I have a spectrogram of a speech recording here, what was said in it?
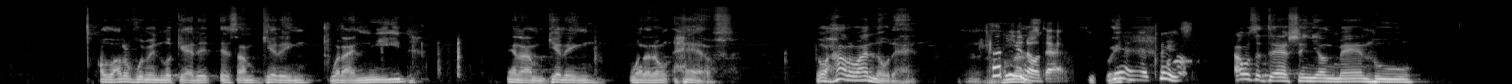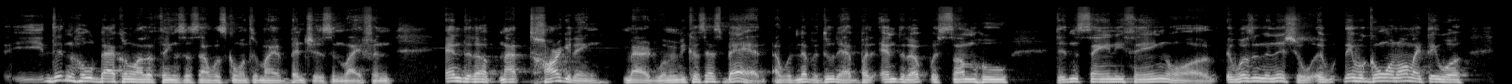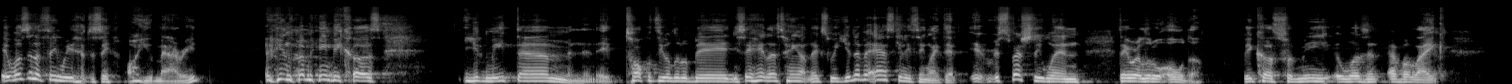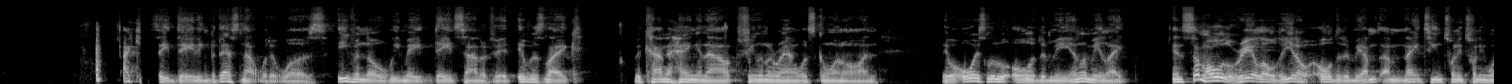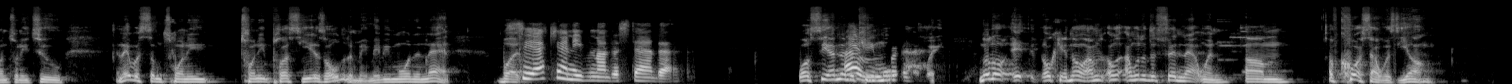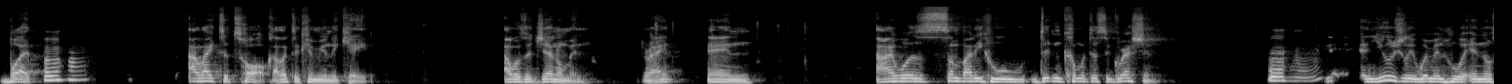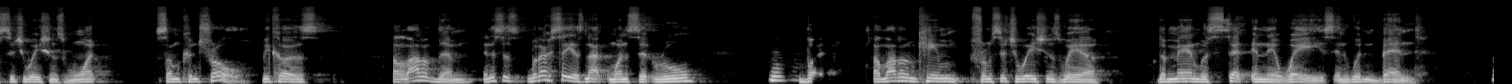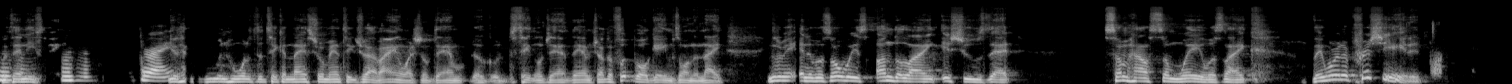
A lot of women look at it as I'm getting what I need and I'm getting what I don't have. Well, how do I know that? How do you know that? Yeah, yeah, please. I was a dashing young man who didn't hold back on a lot of things as I was going through my adventures in life and ended up not targeting married women because that's bad. I would never do that, but ended up with some who didn't say anything or it wasn't an issue. It, they were going on like they were, it wasn't a thing where you have to say, Are you married? you know what I mean? Because you'd meet them and then they talk with you a little bit. You say, "Hey, let's hang out next week." You never ask anything like that, it, especially when they were a little older. Because for me, it wasn't ever like I can say dating, but that's not what it was. Even though we made dates out of it, it was like we're kind of hanging out, feeling around what's going on. They were always a little older than me. And I mean, like, and some old, real older, you know, older than me. I'm, I'm 19, 20, 21, 22. And they were some 20, 20 plus years older than me, maybe more than that. But see, I can't even understand that. Well, see, I never I came over that way. No, no, it, okay, no, I'm I'm going to defend that one. Um, of course, I was young, but mm-hmm. I like to talk. I like to communicate. I was a gentleman, right? And I was somebody who didn't come with this aggression. Mm-hmm. And usually, women who are in those situations want some control because a lot of them, and this is what I say is not one set rule, mm-hmm. but a lot of them came from situations where the man was set in their ways and wouldn't bend with mm-hmm. anything. Mm-hmm. Right. You'd have women who wanted to take a nice romantic drive. I ain't watch no damn, take no damn, damn, the football games on the night. You know what I mean? And it was always underlying issues that somehow, some way, was like they weren't appreciated.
